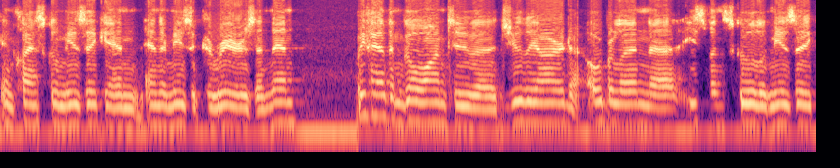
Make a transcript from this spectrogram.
in classical music and, and their music careers, and then we've had them go on to uh, Juilliard, Oberlin, uh, Eastman School of Music,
